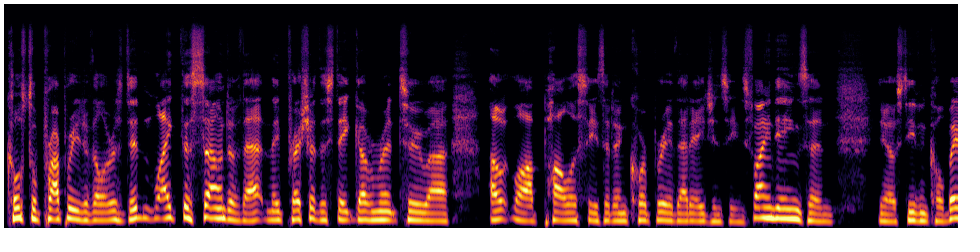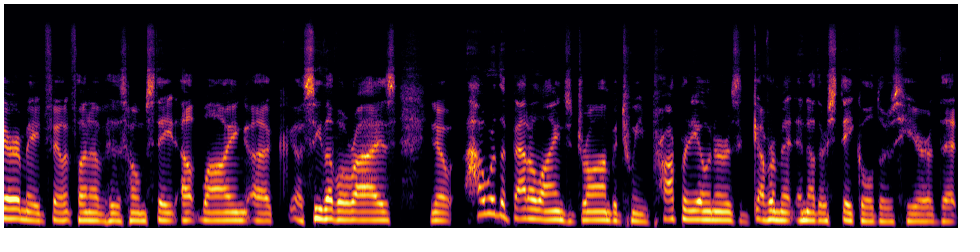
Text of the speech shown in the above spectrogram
coastal property developers didn't like the sound of that, and they pressured the state government to uh, outlaw policies that incorporated that agency's findings. And, you know, Stephen Colbert made fun of his home state outlawing a, a sea level rise. You know, how were the battle lines drawn between property owners, government, and other stakeholders here that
